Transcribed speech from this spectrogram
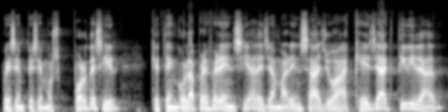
Pues empecemos por decir que tengo la preferencia de llamar ensayo a aquella actividad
